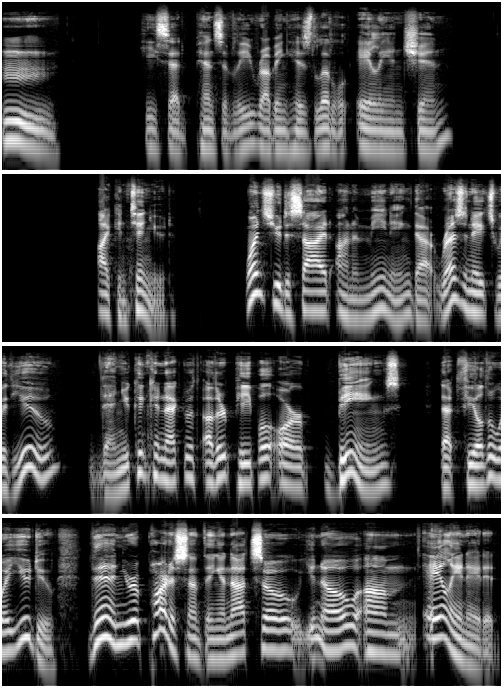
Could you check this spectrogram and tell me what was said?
Hmm, he said pensively, rubbing his little alien chin. I continued. Once you decide on a meaning that resonates with you, then you can connect with other people or beings that feel the way you do. Then you're a part of something and not so, you know, um, alienated.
